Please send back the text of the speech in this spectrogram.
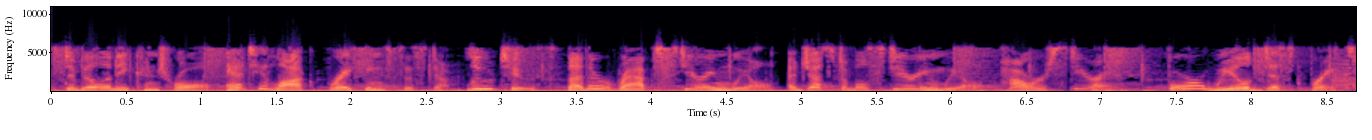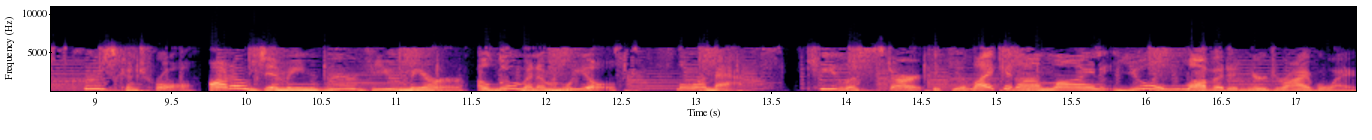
stability control, anti-lock braking system, Bluetooth, leather wrapped steering wheel, adjustable steering wheel, power steering, four wheel disc brakes, cruise control, auto dimming rear view mirror, aluminum wheels, floor mats, keyless start. If you like it online, you'll love it in your driveway.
